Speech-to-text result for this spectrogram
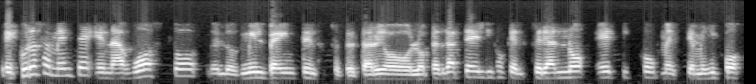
Eh, curiosamente, en agosto del 2020, el secretario López Gatel dijo que sería no ético que México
